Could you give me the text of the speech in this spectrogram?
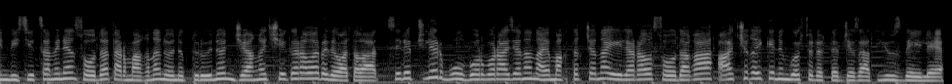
инвестиция менен соода тармагынын өнүктүрүүнүн жаңы чек аралары деп аталат. Серепчилер бул борбор азиянын аймактык жана эл аралык соодага ачык экенин көрсөтөт деп жазат юздейли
